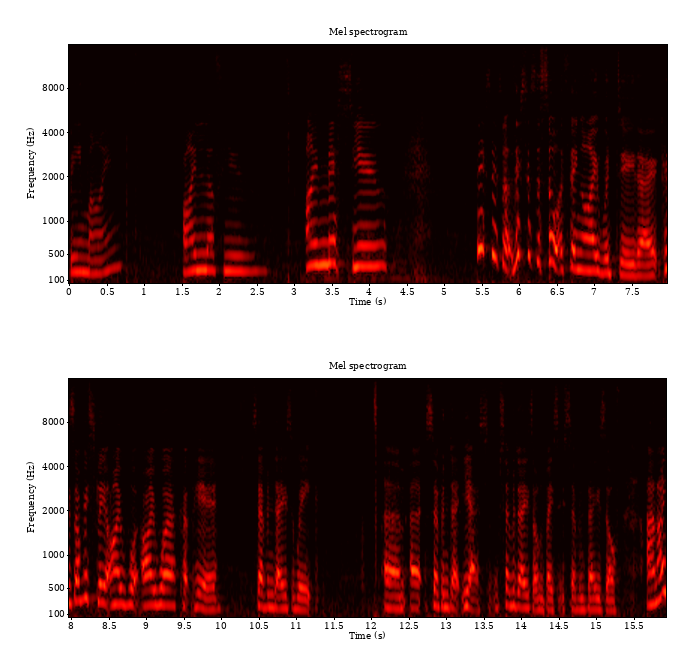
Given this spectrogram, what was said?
Be Mine, I Love You, I Miss You. This is, a, this is the sort of thing I would do though, because obviously I, I work up here seven days a week. Um, uh, seven days, yes, seven days on, basically seven days off. And I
